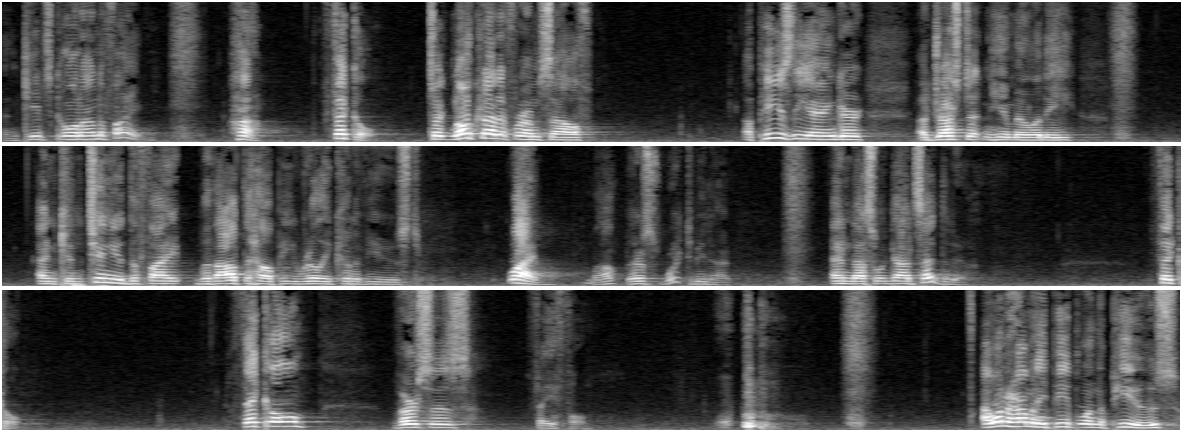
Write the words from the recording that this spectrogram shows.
and keeps going on to fight. Huh. Fickle. Took no credit for himself, appeased the anger, addressed it in humility, and continued the fight without the help he really could have used. Why? Well, there's work to be done. And that's what God said to do. Fickle. Fickle versus faithful. I wonder how many people in the pews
